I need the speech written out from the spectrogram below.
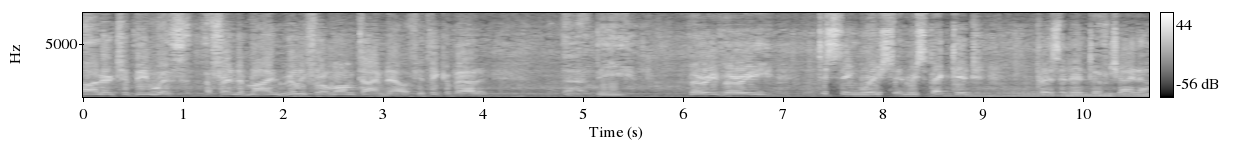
honored to be with a friend of mine, really for a long time now, if you think about it. Uh, the very, very distinguished and respected President of China.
